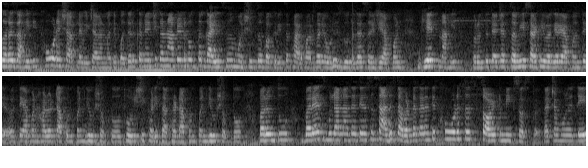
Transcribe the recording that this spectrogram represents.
गरज आहे ती थोड्याशा आपल्या विचारांमध्ये बदल करण्याची कारण आपल्याला फक्त गाईचं म्हशीचं बकरीचं फार फार जर एवढीच दुधाचा सहजी आपण घेत नाहीत. परंतु त्याच्या चवीसाठी वगैरे आपण ते ते आपण हळद टाकून पण घेऊ शकतो थोडीशी खडी साखर टाकून पण घेऊ शकतो. परंतु बऱ्याच मुलांना तर ते असं साधंच आवडतं कारण ते थोडंसं सॉल्ट मिक्स असतं. त्याच्यामुळे ते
